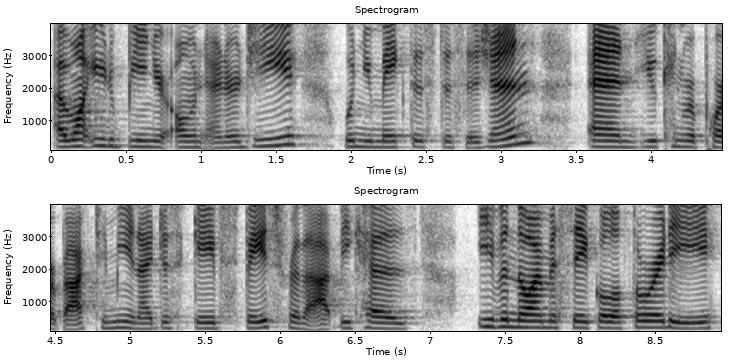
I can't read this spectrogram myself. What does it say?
I want you to be in your own energy when you make this decision and you can report back to me. And I just gave space for that because even though I'm a sacral authority,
